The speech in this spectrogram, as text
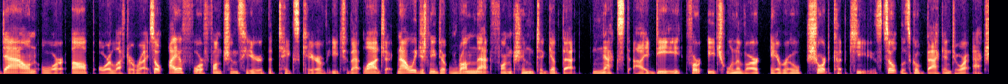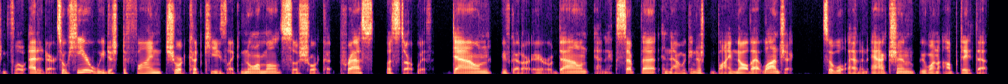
down or up or left or right. So I have four functions here that takes care of each of that logic. Now we just need to run that function to get that next ID for each one of our arrow shortcut keys. So let's go back into our action flow editor. So here we just define shortcut keys like normal. So shortcut press, let's start with down. We've got our arrow down and accept that. And now we can just bind all that logic. So we'll add an action. We want to update that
